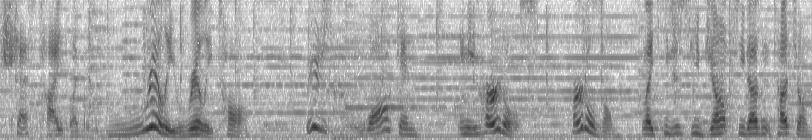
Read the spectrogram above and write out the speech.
chest height, like really, really tall. We were just walking, and he hurdles, hurdles them. Like he just he jumps. He doesn't touch them.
